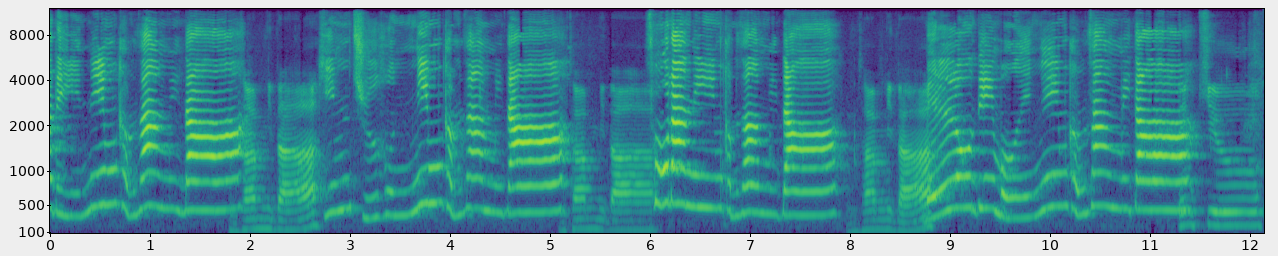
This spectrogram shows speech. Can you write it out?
하리님 감사합니다. 감사합니다. 김주훈님 감사합니다. 감사합니다. 소라님 감사합니다. 감사합니다. 멜로디 모이님 감사합니다. Thank you.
